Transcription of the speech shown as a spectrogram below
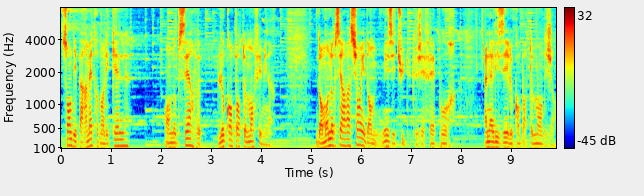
sont des paramètres dans lesquels on observe le comportement féminin. Dans mon observation et dans mes études que j'ai fait pour analyser le comportement des gens,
